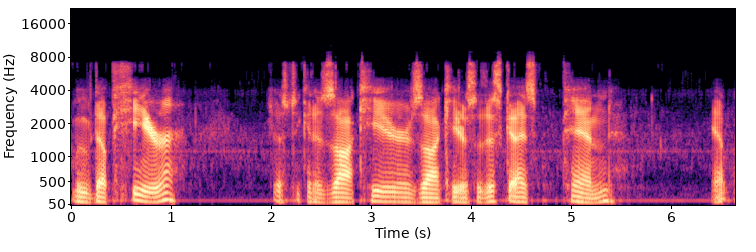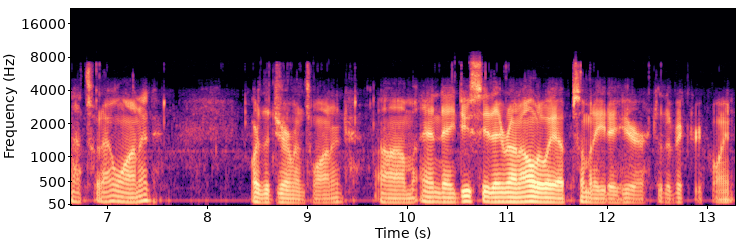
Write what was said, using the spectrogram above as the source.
moved up here just to get a Zoc here, Zoc here. So this guy's pinned. Yep, that's what I wanted, or the Germans wanted. Um, and they do see they run all the way up somebody to here, to the victory point.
